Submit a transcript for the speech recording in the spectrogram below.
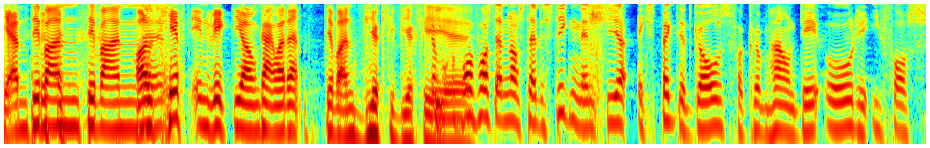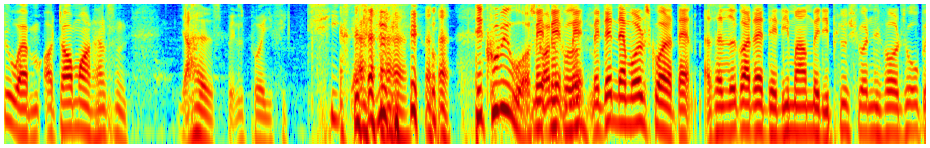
jamen, det var en, det var en, Hold øh, kæft, en vigtig omgang var den. det var en virkelig, virkelig... Jamen, Øh, Prøv at forestille dig, når statistikken den siger, expected goals for København, det er 8, I får 7 af dem, og dommeren han sådan, jeg havde spillet på, at I fik 10. altså, det, det kunne vi jo også Men, godt have men, fået. men, men den der målscore der, Dan, altså jeg ved godt, at det er lige meget med de plus 14 i forhold til OB,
